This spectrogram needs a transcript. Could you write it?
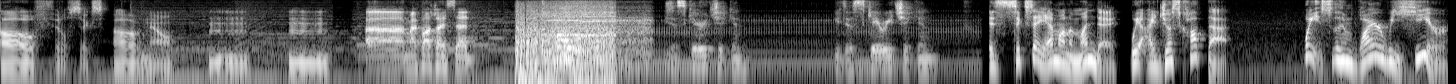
Oh, fiddlesticks. Oh, no. Mm-mm. Mm-mm. Uh, my flashlight said. He's a scary chicken. He's a scary chicken. It's 6 a.m. on a Monday. Wait, I just caught that. Wait, so then why are we here?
